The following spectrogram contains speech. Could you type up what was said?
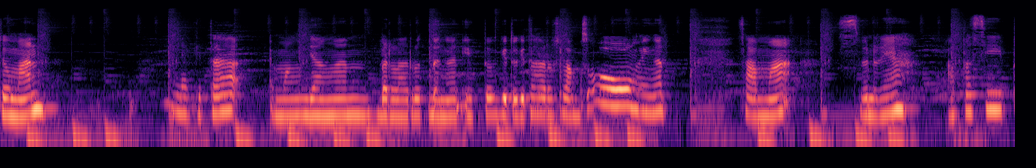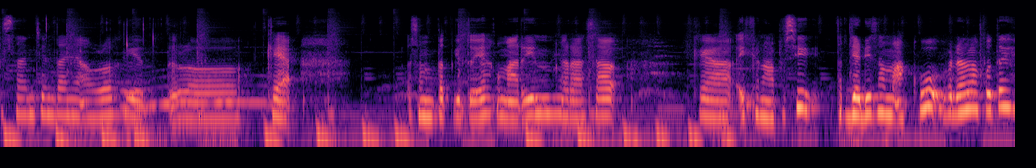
Cuman ya kita emang jangan berlarut dengan itu gitu. Kita harus langsung ingat sama sebenarnya apa sih pesan cintanya Allah gitu loh. Kayak sempet gitu ya kemarin ngerasa kayak ih kenapa sih terjadi sama aku? Padahal aku teh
